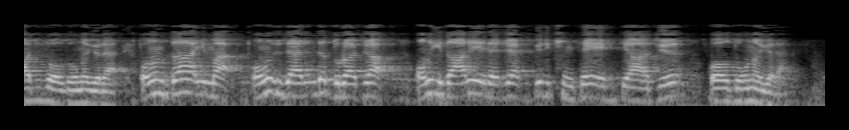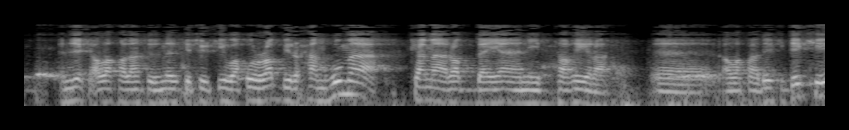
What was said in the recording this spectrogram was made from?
aciz olduğuna görə. Onun daima onun üzərində duracaq, onu idarə edəcək bir kimsəyə ehtiyacı olduğuna görə. Necə ki, Allah falan sözündə keçir ki, وَقُلْ رَبِّ رَحَمْهُمَا كَمَا رَبَّيَانِ صَغِيرًا Allah falan deyir ki, de ki,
